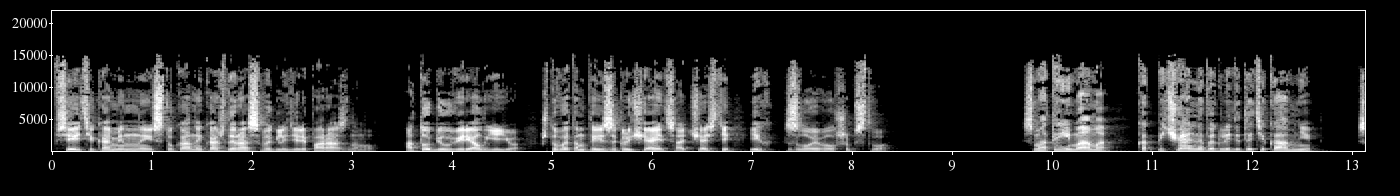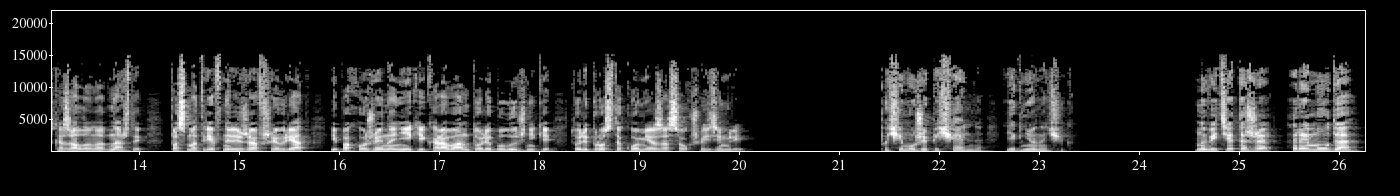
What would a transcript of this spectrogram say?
все эти каменные стуканы каждый раз выглядели по-разному. А Тоби уверял ее, что в этом-то и заключается отчасти их злое волшебство. «Смотри, мама, как печально выглядят эти камни!» – сказал он однажды, посмотрев на лежавшие в ряд и похожие на некий караван то ли булыжники, то ли просто комья засохшей земли. «Почему же печально, ягненочек?» «Но ведь это же Ремуда!»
